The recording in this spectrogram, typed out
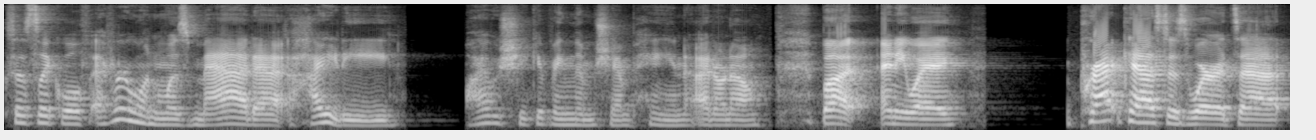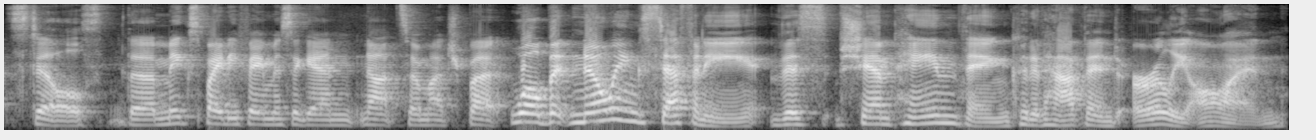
Because I was like, well, if everyone was mad at Heidi, why was she giving them champagne? I don't know. But anyway, Prattcast is where it's at still. The Make Speidi Famous again, not so much. But Well, but knowing Stephanie, this champagne thing could have happened early on,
